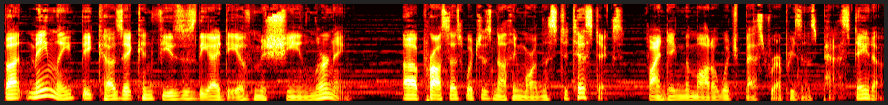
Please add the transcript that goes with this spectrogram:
But mainly because it confuses the idea of machine learning, a process which is nothing more than statistics, finding the model which best represents past data.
